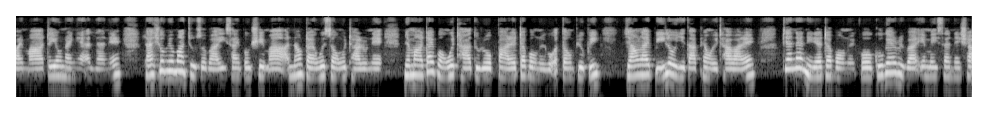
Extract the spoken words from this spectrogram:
ပိုင်းမှာတရုတ်နိုင်ငံအလံနဲ့လာရှိုးမြို့မှကျူဆိုပါဤဆိုင်ပုံရှိမှာအနောက်တိုင်ဝစ်စုံဝစ်ထားတို့နဲ့မြန်မာတိုက်ပုံဝစ်ထားသူတို့ပါတဲ့တပ်ပုံတွေကိုအသုံးပြုပြီးရောင်းလိုက်ပြီလို့ရေးသားဖြန့်ဝေထားပါတယ်။ပြန့်နှံ့နေတဲ့တပ်ပုံတွေကို Google Reverse Image နဲ့ရှာ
